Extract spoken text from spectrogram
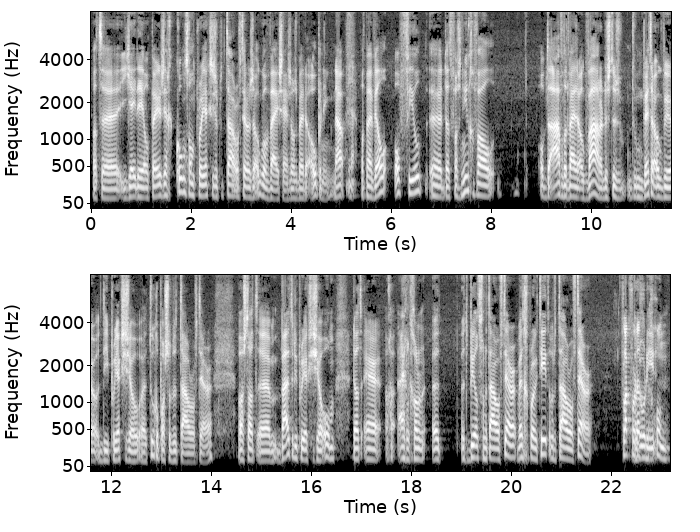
Wat uh, JDLP zegt, constant projecties op de Tower of Terror zou ook wel wijs zijn, zoals bij de opening. Nou, ja. wat mij wel opviel, uh, dat was in ieder geval op de avond dat wij er ook waren. Dus, dus toen werd er ook weer die projectieshow uh, toegepast op de Tower of Terror. Was dat um, buiten die projectieshow om, dat er eigenlijk gewoon het, het beeld van de Tower of Terror werd geprojecteerd op de Tower of Terror. Vlak voordat het begon.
